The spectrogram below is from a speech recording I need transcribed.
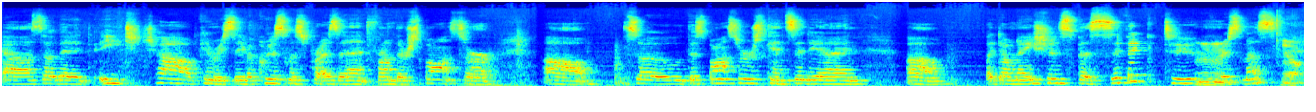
uh, so that each child can receive a Christmas present from their sponsor. Um, so the sponsors can send in uh, a donation specific to Christmas, Yeah.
